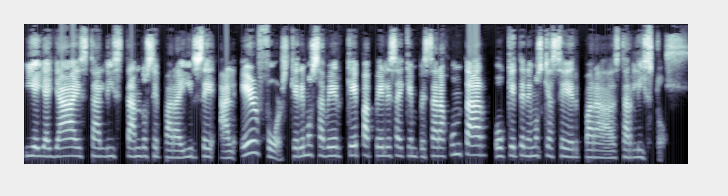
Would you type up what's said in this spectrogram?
y ella ya está listándose para irse al Air Force. Queremos saber qué papeles hay que empezar a juntar o qué tenemos que hacer para estar listos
